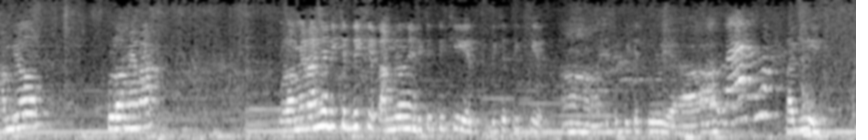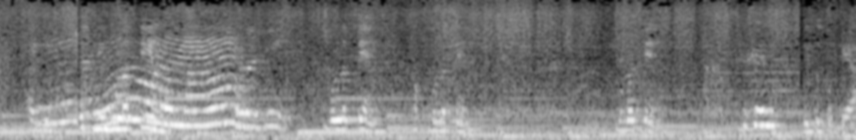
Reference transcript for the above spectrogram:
ambil gula merah. Gula merahnya dikit-dikit, ambilnya dikit-dikit, dikit-dikit. Nah, dikit-dikit dulu ya. Lagi. Lagi. Terus dibuletin. Buletin. Oh, buletin. Buletin. Ditutup ya,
